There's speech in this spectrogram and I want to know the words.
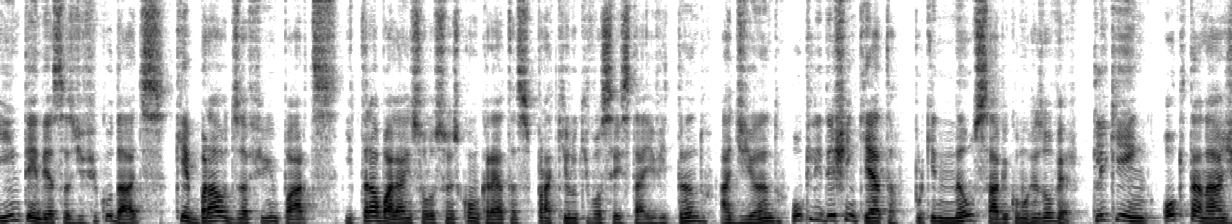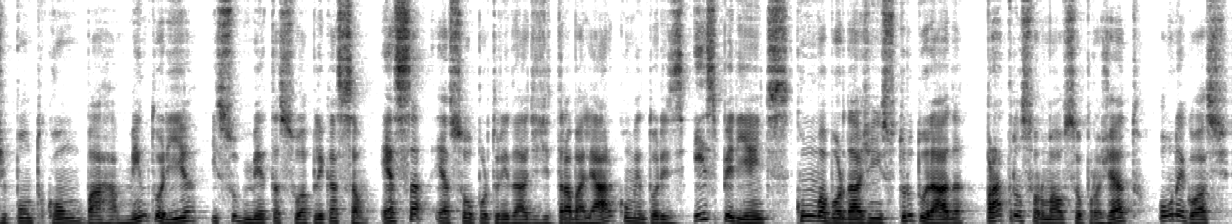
e entender essas dificuldades, quebrar o desafio em partes e trabalhar em soluções concretas para aquilo que você está evitando, adiando ou que lhe deixa inquieta porque não sabe como resolver. Clique em octanage.com/mentoria e submeta sua aplicação. Essa é a sua oportunidade de trabalhar com mentores experientes com uma abordagem estruturada para transformar o seu projeto ou negócio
